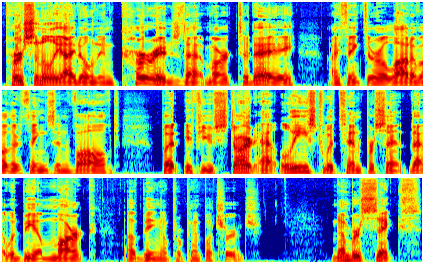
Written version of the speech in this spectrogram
Personally, I don't encourage that mark today. I think there are a lot of other things involved. But if you start at least with 10%, that would be a mark of being a Propempo church. Number six,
